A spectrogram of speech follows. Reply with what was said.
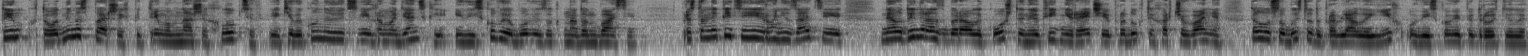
Тим, хто одним із перших підтримав наших хлопців, які виконують свій громадянський і військовий обов'язок на Донбасі. Представники цієї організації не один раз збирали кошти, необхідні речі, продукти харчування та особисто доправляли їх у військові підрозділи,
